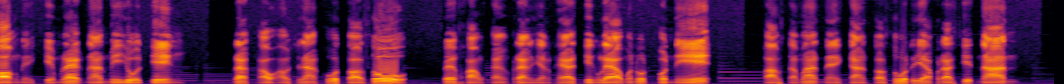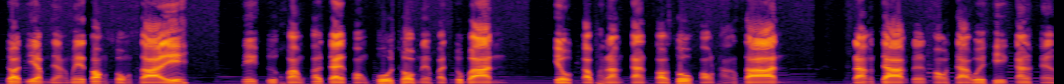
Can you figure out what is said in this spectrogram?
องในเกมแรกนั้นมีอยู่จริง และเขาเอาชนะคู่ต่อสู้ ด้วยความแข็งแกร่งอย่างแท้จริงแล้วมนุษย์คนนี้ ความสามารถในการต่อสู้ระยะประชิดนั้น ยอดเยี่ยมอย่างไม่ต้องสงสัย นี่คือความเข้าใจของผู้ชมในปัจจุบัน เกี่ยวกับพลังการต่อสู้ของถังซานหลังจากเดินออกจากเวทีการแข่ง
